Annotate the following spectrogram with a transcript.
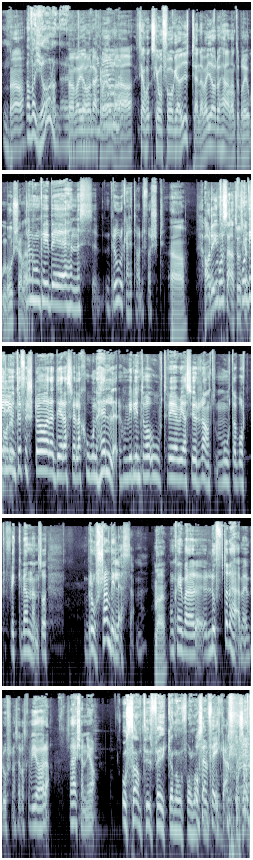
Ja. Ja, vad gör hon där? Ja, vad gör hon där kan man hon undra. Ja. Ska, hon, ska hon fråga ut henne? Vad gör du här när inte bro, brorsan är? Nej, men hon kan ju be hennes bror kanske ta det först. Ja. ja, det är intressant. Hon ska Hon ta vill ju det. inte förstöra deras relation heller. Hon vill ju inte vara otrevliga syrran som motar bort flickvännen. Så brorsan blir ledsen. Nej. Hon kan ju bara lufta det här med brorsan och säga vad ska vi göra? Så här känner jag. Och samtidigt fejka någon form av Och sen fejka. Och sen,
